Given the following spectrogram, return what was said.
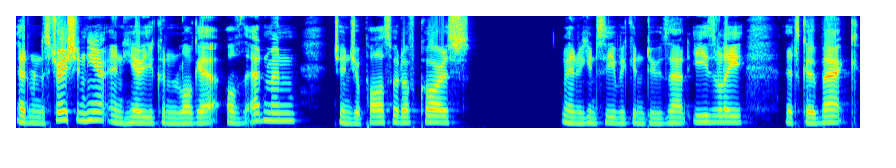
administration here and here you can log out of the admin, change your password of course. And we can see we can do that easily. Let's go back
